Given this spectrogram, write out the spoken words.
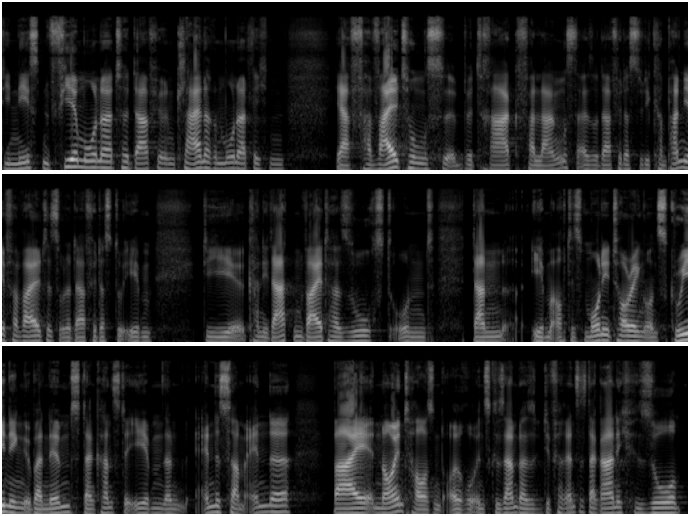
die nächsten vier Monate dafür einen kleineren monatlichen ja, Verwaltungsbetrag verlangst, also dafür, dass du die Kampagne verwaltest oder dafür, dass du eben die Kandidaten weiter suchst und dann eben auch das Monitoring und Screening übernimmst, dann kannst du eben, dann endest du am Ende bei 9000 Euro insgesamt. Also die Differenz ist da gar nicht so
